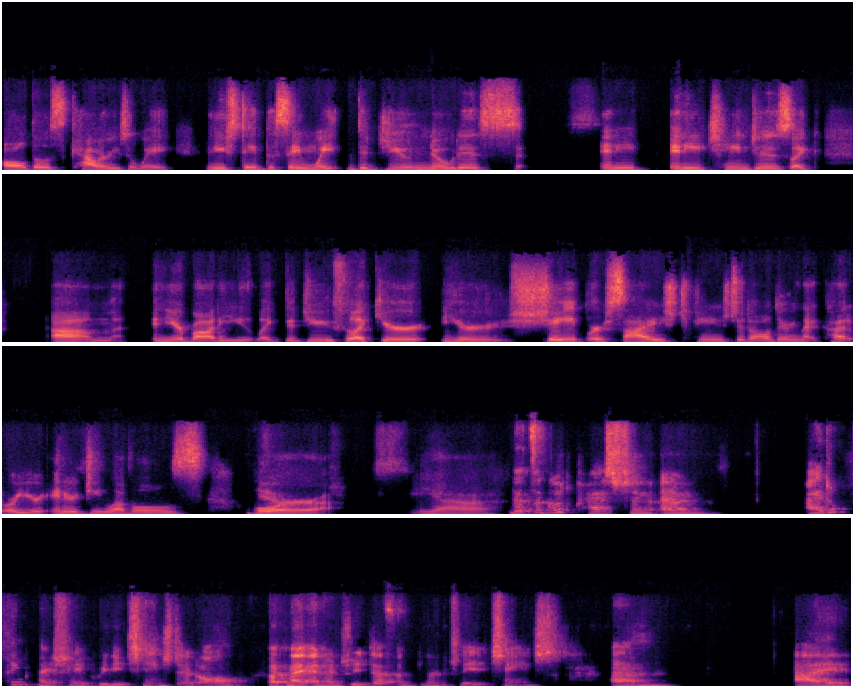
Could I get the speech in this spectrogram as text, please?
all those calories away and you stayed the same weight, did you notice any any changes like um in your body like did you feel like your your shape or size changed at all during that cut or your energy levels or yeah, yeah. that's a good question. Um i don't think my shape really changed at all but my energy definitely changed. Um i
